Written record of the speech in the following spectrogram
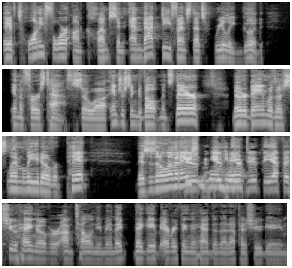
They have 24 on Clemson and that defense that's really good in the first half. So uh, interesting developments there. Notre Dame with a slim lead over Pitt. This is an elimination Duke, game Duke, here. Duke, the FSU hangover. I'm telling you, man, they they gave everything they had to that FSU game.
